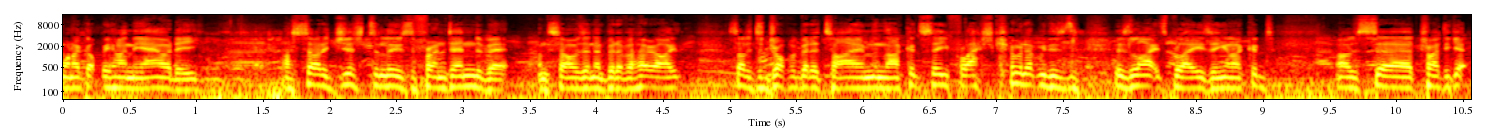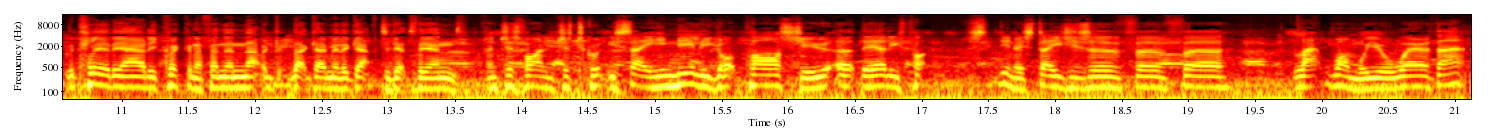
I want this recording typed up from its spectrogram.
When I got behind the Audi, I started just to lose the front end a bit, and so I was in a bit of a hurry. I started to drop a bit of time, and I could see Flash coming up with his, his lights blazing, and I could, I was uh, trying to get clear the Audi quick enough, and then that that gave me the gap to get to the end. And just finally, just to quickly say, he nearly got past you at the early, fu- you know, stages of, of uh, lap one. Were you aware of that?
